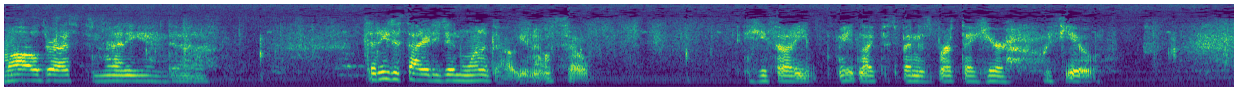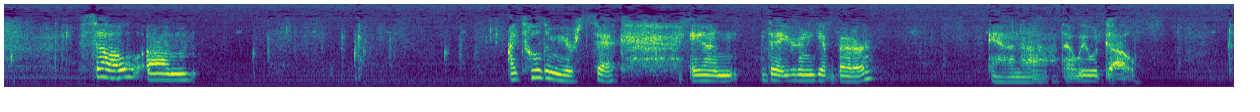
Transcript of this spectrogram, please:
I'm all dressed and ready, and uh, then he decided he didn't want to go, you know, so he thought he, he'd like to spend his birthday here with you. So, um, I told him you're sick and that you're going to get better and uh, that we would go. The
